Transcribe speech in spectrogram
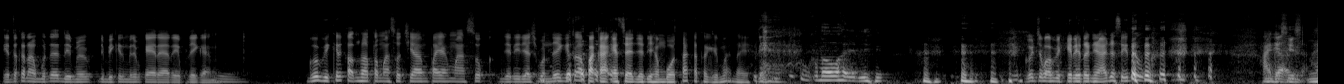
itu kan rambutnya di- dibikin mirip kayak Rhea Ripley kan. Iya. Gue pikir kalau misalnya Tommaso Ciampa yang masuk jadi Judgment Day gitu, apakah Edge jadi yang botak atau gimana ya? Ke bawah ini. Gue cuma mikir itunya aja sih itu. Hanya Enggak, sisa, hanya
